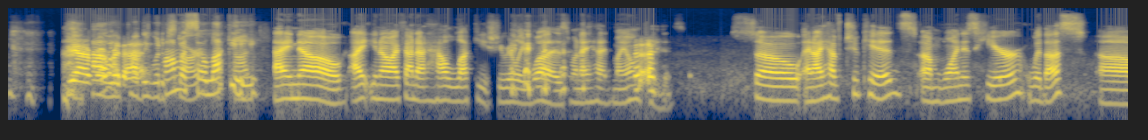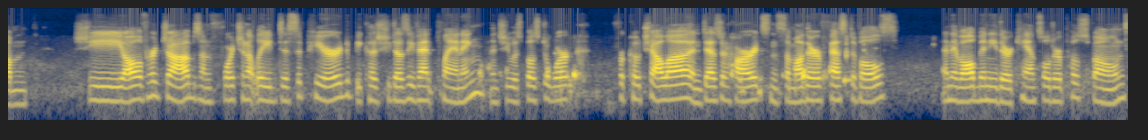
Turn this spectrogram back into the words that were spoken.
yeah, I Oh, remember that. Probably would have Mom was so starved, if not- lucky. I know. I, you know, I found out how lucky she really was when I had my own kids. So, and I have two kids. Um, one is here with us. Um, she, all of her jobs unfortunately disappeared because she does event planning and she was supposed to work for Coachella and Desert Hearts and some other festivals. And they've all been either canceled or postponed.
